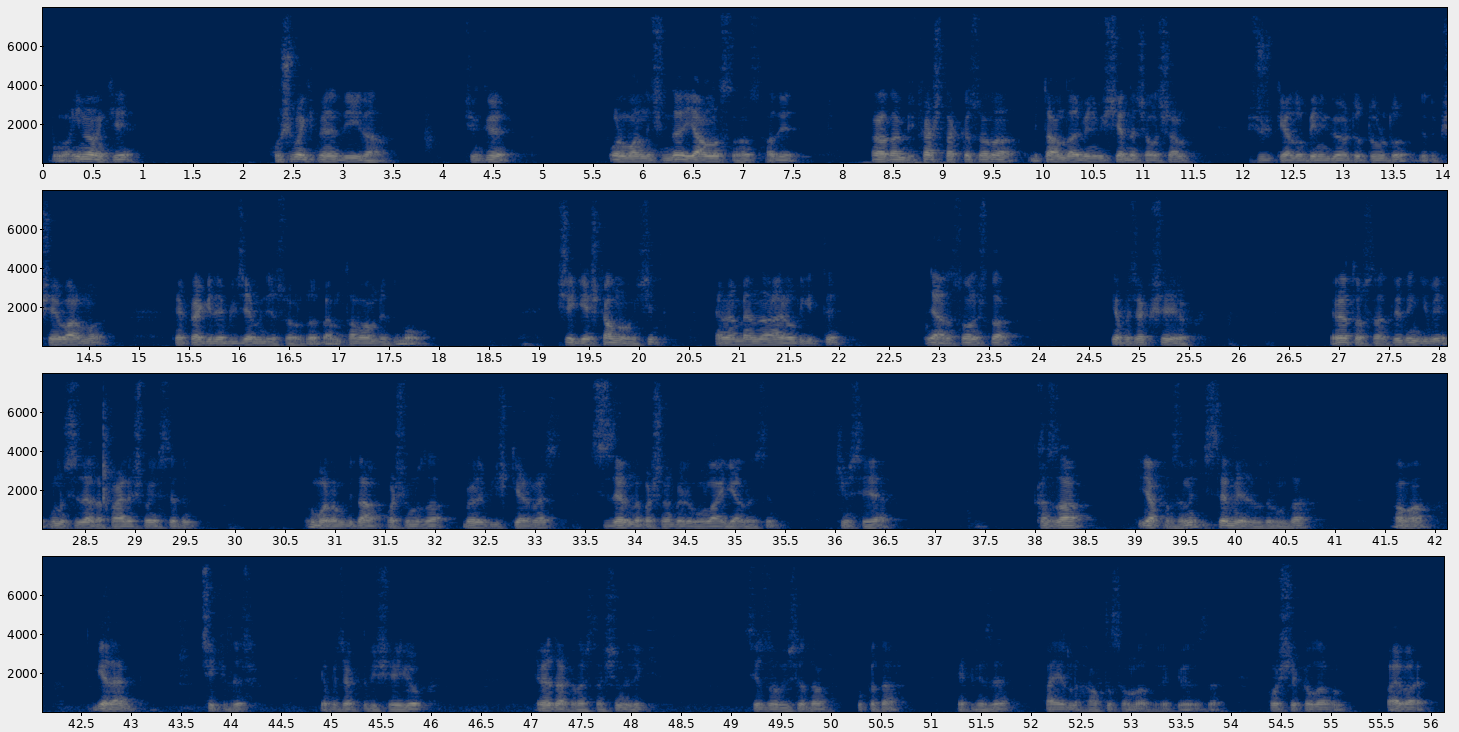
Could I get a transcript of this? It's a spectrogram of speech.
Bu inanın ki hoşuma gitmedi değil ha. Çünkü ormanın içinde yalnızsınız. Hadi aradan birkaç dakika sonra bir tane daha benim iş yerinde çalışan bir çocuk geldi. O beni gördü durdu. Dedi bir şey var mı? Tekrar gidebileceğim mi diye sordu. Ben tamam dedim. O işe geç kalmamak için hemen benden ayrıldı gitti. Yani sonuçta yapacak bir şey yok. Evet dostlar dediğim gibi bunu sizlerle paylaşmak istedim. Umarım bir daha başımıza böyle bir iş gelmez. Sizlerin de başına böyle bir olay gelmesin. Kimseye kaza yapmasını istemeyiz durumda. Ama gelen çekilir. Yapacak da bir şey yok. Evet arkadaşlar şimdilik Sezon Video'dan bu kadar. Hepinize hayırlı hafta sonları dileklerimizle. Hoşçakalın. Bay bay.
